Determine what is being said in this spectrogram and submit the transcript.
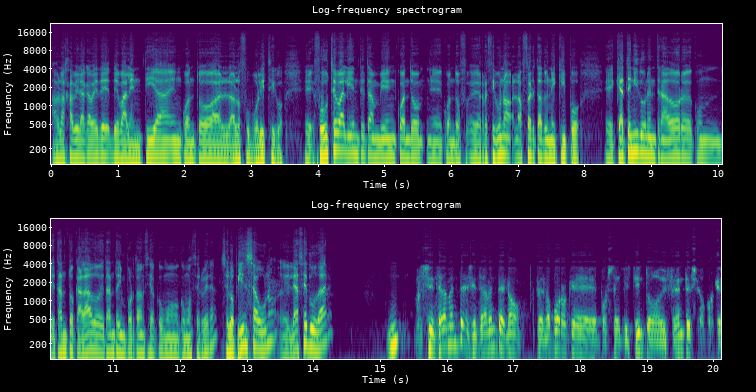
Habla Javier Acabé de, de, valentía en cuanto a lo futbolístico. Eh, ¿Fue usted valiente también cuando, eh, cuando recibió la oferta de un equipo que ha tenido un entrenador con, de tanto calado, de tanta importancia como, como Cervera? ¿Se lo piensa uno? ¿Le hace dudar? Sinceramente, sinceramente no, pero no porque por ser distinto o diferente, sino porque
